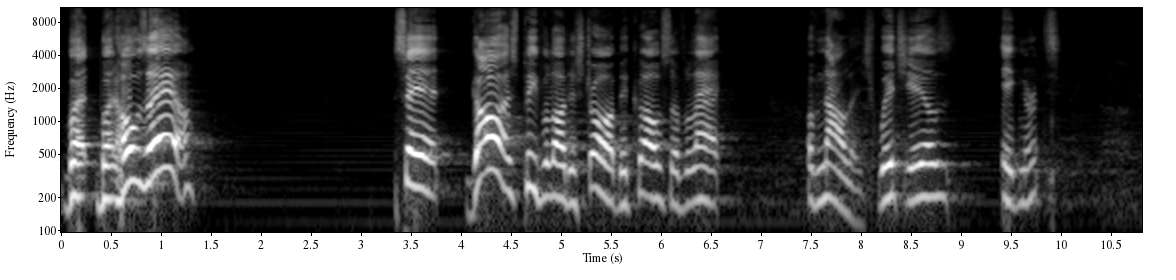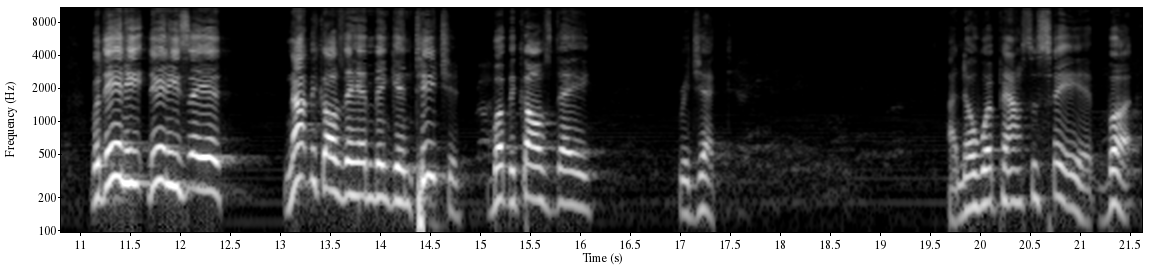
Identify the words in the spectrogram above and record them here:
But but Hosea said God's people are destroyed because of lack of knowledge, which is ignorance. But then he then he said, not because they haven't been getting teaching, but because they rejected. I know what Pastor said, but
